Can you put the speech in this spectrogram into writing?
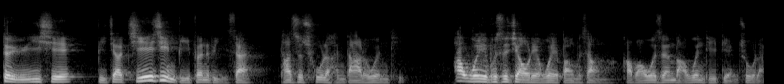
对于一些比较接近比分的比赛，他是出了很大的问题啊！我也不是教练，我也帮不上忙，好吧？我只能把问题点出来。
